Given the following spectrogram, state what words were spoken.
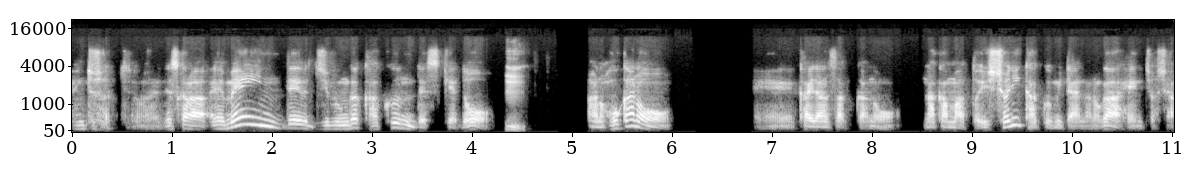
え編著者っていうのはね、ですから、えメインで自分が書くんですけど、うんあの他の、えー怪談作家の仲間と一緒に書くみたいなのが編著者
